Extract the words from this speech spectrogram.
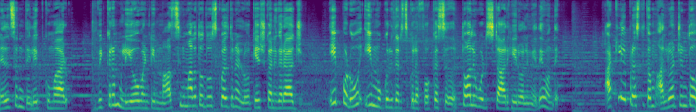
నెల్సన్ దిలీప్ కుమార్ విక్రమ్ లియో వంటి మాస్ సినిమాలతో దూసుకువెళ్తున్న లోకేష్ కనగరాజ్. ఇప్పుడు ఈ ముగ్గురు దర్శకుల ఫోకస్ టాలీవుడ్ స్టార్ హీరోల మీదే ఉంది. అట్లీ ప్రస్తుతం అల్లు అర్జున్తో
